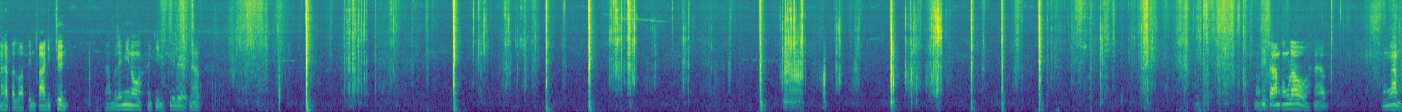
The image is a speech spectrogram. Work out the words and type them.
นะครับ ตลอดเป็นปลาดิบชื้นอ่ามันเลยมีนอให้กินเรื่อยๆนะครับ สามของเรานะครับงามๆ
